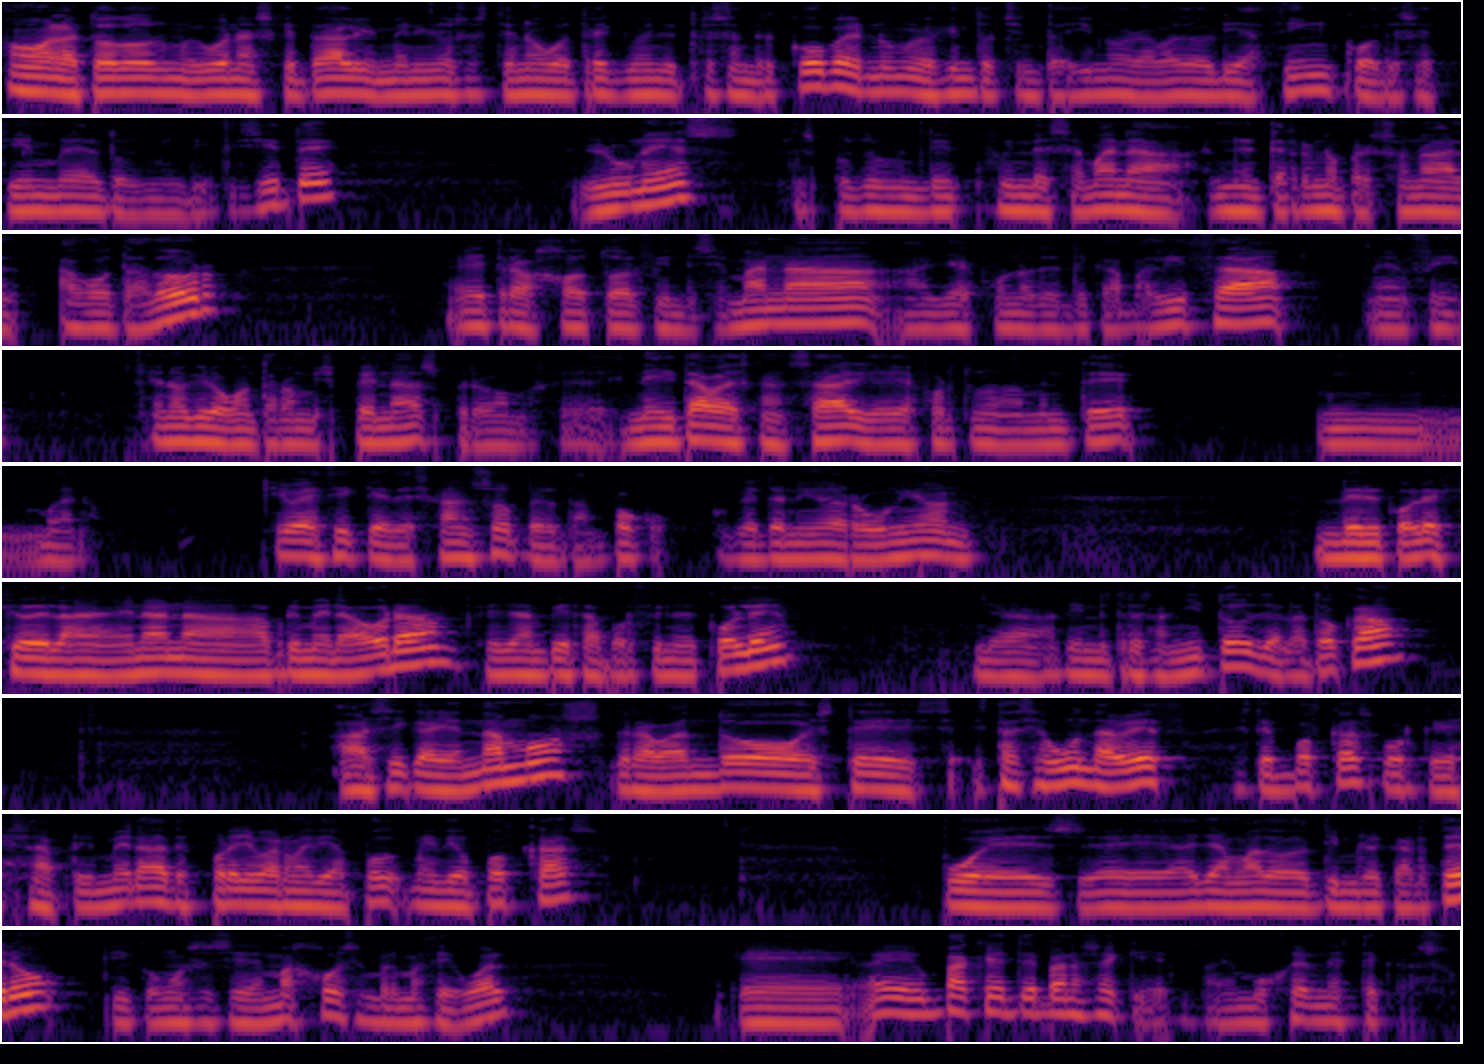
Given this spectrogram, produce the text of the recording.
Hola a todos, muy buenas, ¿qué tal? Bienvenidos a este nuevo Trek 23 Undercover número 181 grabado el día 5 de septiembre del 2017, lunes, después de un fin de semana en el terreno personal agotador. He trabajado todo el fin de semana, ayer fue una auténtica paliza, en fin, que no quiero contar mis penas, pero vamos, que necesitaba descansar y hoy afortunadamente, mmm, bueno, iba a decir que descanso, pero tampoco, porque he tenido reunión del colegio de la enana a primera hora, que ya empieza por fin el cole. Ya tiene tres añitos, ya la toca. Así que ahí andamos, grabando este, esta segunda vez este podcast, porque la primera, después de llevar medio podcast, pues eh, ha llamado el timbre cartero, y como es así de majo, siempre me hace igual. Eh, un paquete para no sé quién, para mi mujer en este caso.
